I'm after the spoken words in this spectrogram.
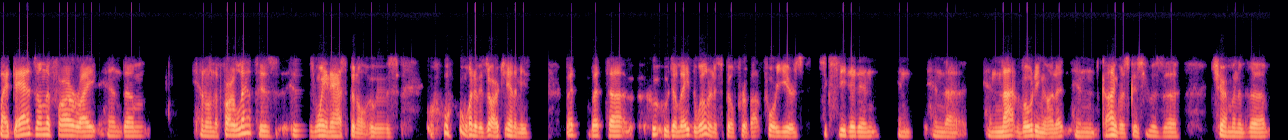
my dad's on the far right, and um, and on the far left is is Wayne Aspinall, who is one of his arch enemies, but but uh, who, who, delayed the wilderness bill for about four years, succeeded in in in, uh, in not voting on it in Congress because he was the chairman of the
